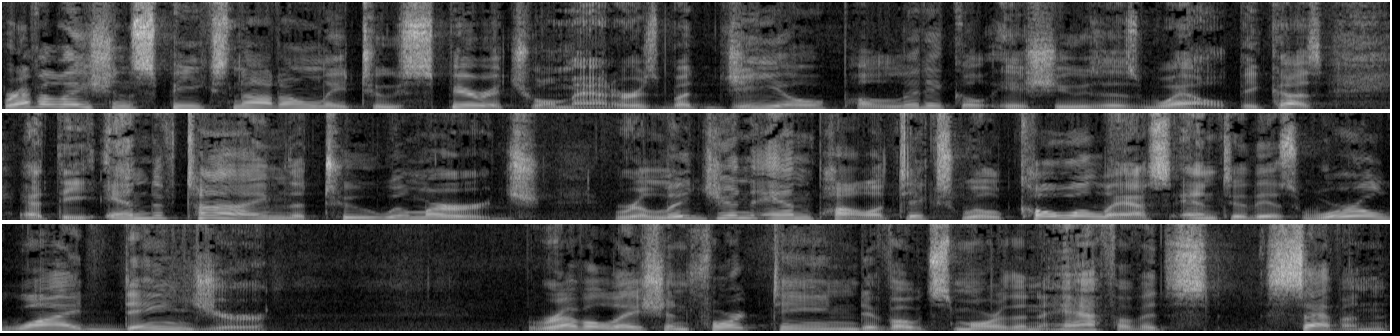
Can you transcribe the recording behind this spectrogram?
Revelation speaks not only to spiritual matters, but geopolitical issues as well, because at the end of time, the two will merge. Religion and politics will coalesce, and to this worldwide danger, Revelation 14 devotes more than half of its seven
